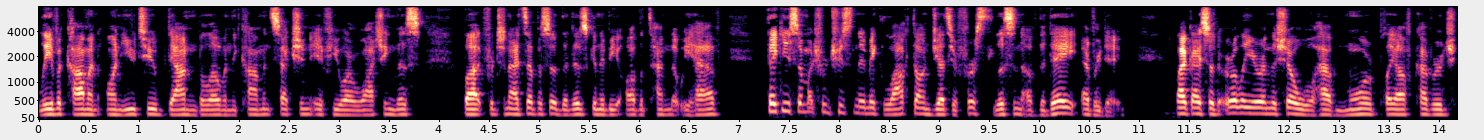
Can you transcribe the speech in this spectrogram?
leave a comment on YouTube down below in the comment section if you are watching this. But for tonight's episode, that is going to be all the time that we have. Thank you so much for choosing to make Locked On Jets your first listen of the day every day. Like I said earlier in the show, we'll have more playoff coverage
